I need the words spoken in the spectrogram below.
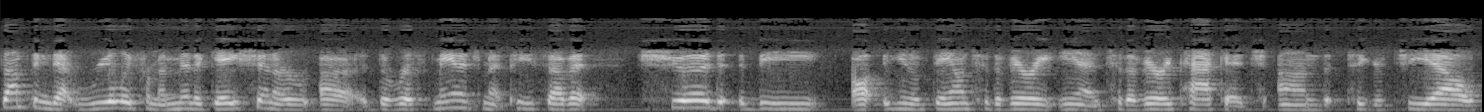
something that really, from a mitigation or uh, the risk management piece of it, should be uh, you know down to the very end, to the very package, um, to your GL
